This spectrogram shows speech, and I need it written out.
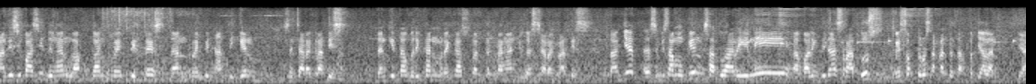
antisipasi dengan melakukan rapid test dan rapid antigen secara gratis dan kita berikan mereka surat keterangan juga secara gratis. Target eh, sebisa mungkin satu hari ini eh, paling tidak 100, besok terus akan tetap berjalan ya.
